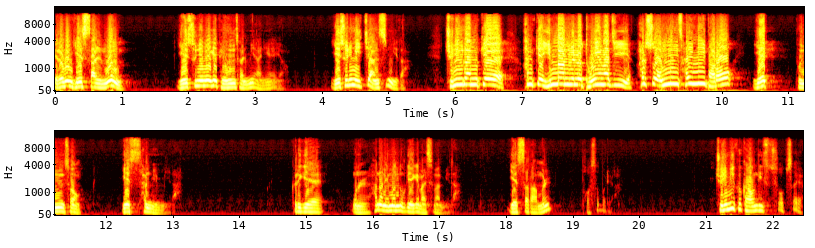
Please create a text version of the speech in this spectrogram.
여러분 옛 삶은 예수님에게 배운 삶이 아니에요. 예수님이 있지 않습니다. 주님과 함께 함께 임마누엘로 동행하지 할 수 없는 삶이 바로 옛 분성, 옛 삶입니다. 그러기에 오늘 하나님은 우리에게 말씀합니다. 옛 사람을 벗어버려라. 주님이 그 가운데 있을 수 없어요.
